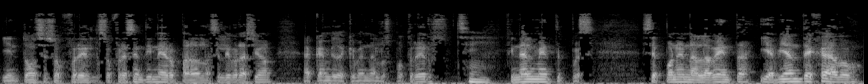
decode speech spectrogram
Y entonces les ofrecen dinero para la celebración a cambio de que vendan los potreros. Finalmente, pues se ponen a la venta y habían dejado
